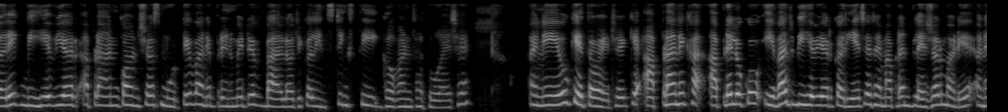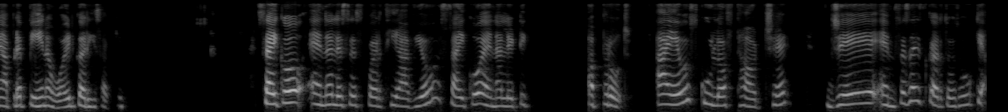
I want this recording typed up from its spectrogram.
દરેક બિહેવિયર આપણા અનકોન્શિયસ મોટિવ અને પ્રિમિટિવ બાયોલોજિકલ ઇન્સ્ટિંક્ટથી ગવર્ન થતું હોય છે. અને એવું કહેતો હોય છે કે આપણાને આપણે લોકો એવા જ બિહેવિયર કરીએ છીએ જેમાં આપણને પ્લેઝર મળે અને આપણે પેન અવોઇડ કરી શકીએ. સાયકો એનાલિસિસ પરથી આવ્યો. સાયકો એનાલિટિક અપ્રોચ આ એવો સ્કૂલ ઓફ થોટ છે, જે એમ્ફસાઇઝ કરતો હતો કે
